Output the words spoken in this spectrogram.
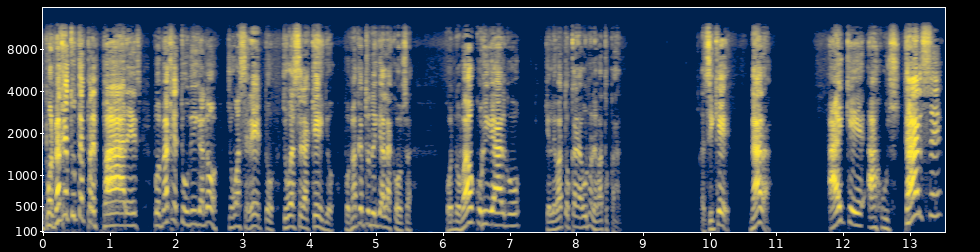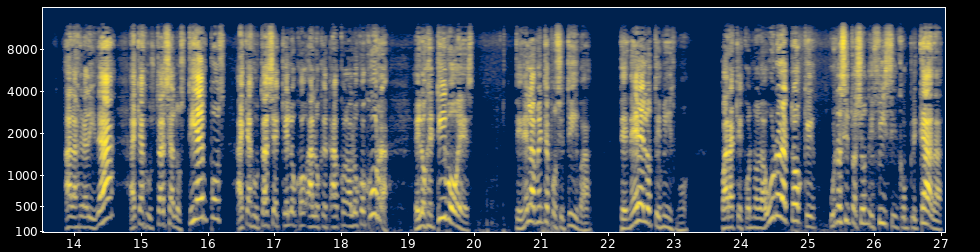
Y por más que tú te prepares, por más que tú digas, no, yo voy a hacer esto, yo voy a hacer aquello, por más que tú digas las cosas, cuando va a ocurrir algo que le va a tocar a uno, le va a tocar. Así que, nada, hay que ajustarse a la realidad, hay que ajustarse a los tiempos, hay que ajustarse a, lo, a, que, a lo que ocurra. El objetivo es tener la mente positiva, tener el optimismo, para que cuando a uno le toque una situación difícil, complicada,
